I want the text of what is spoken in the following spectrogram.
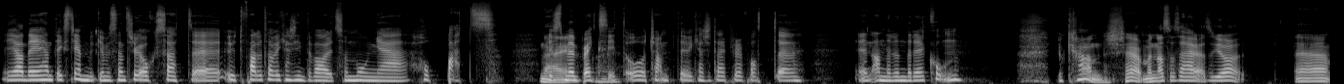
Ja, det har hänt extremt mycket, men sen tror jag också att eh, utfallet har vi kanske inte varit så många hoppats. Just med Brexit och Trump, det är kanske därför det har fått eh, en annorlunda reaktion. Ja, kanske, men alltså så här, alltså jag, eh,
